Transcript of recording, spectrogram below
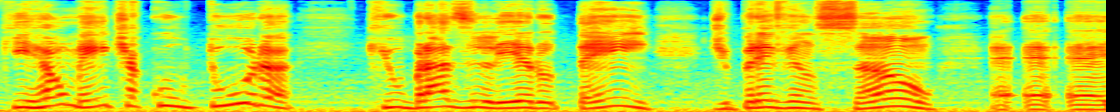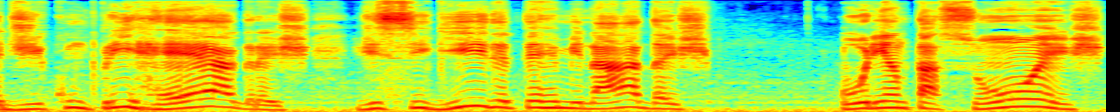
que realmente a cultura que o brasileiro tem de prevenção, é, é, é, de cumprir regras, de seguir determinadas orientações,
